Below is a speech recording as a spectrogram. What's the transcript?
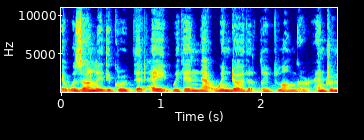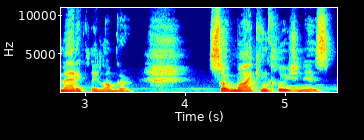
it was only the group that ate within that window that lived longer and dramatically longer. So, my conclusion is,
